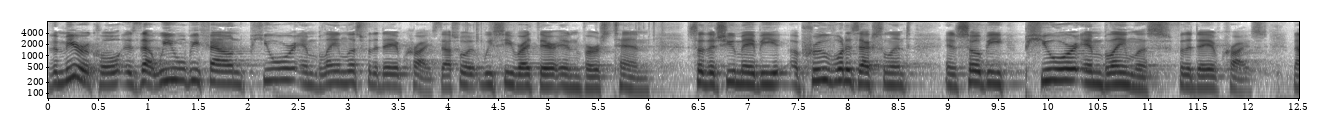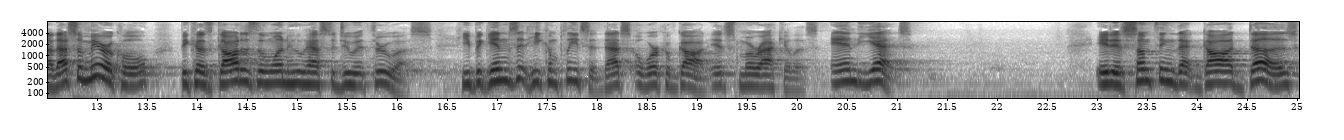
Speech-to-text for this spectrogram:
the miracle is that we will be found pure and blameless for the day of Christ. That's what we see right there in verse 10. So that you may be approve what is excellent, and so be pure and blameless for the day of Christ. Now, that's a miracle because God is the one who has to do it through us. He begins it, He completes it. That's a work of God. It's miraculous. And yet, it is something that God does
